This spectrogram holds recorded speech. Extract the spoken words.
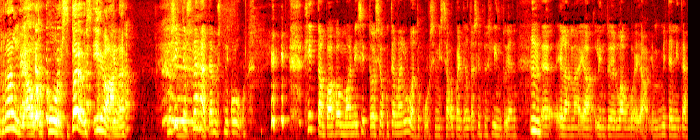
Ralliautokurssi, toi olisi ihana. No sitten jos vähän tämmöistä niinku hittaampaa hommaa, niin sitten olisi joku tällainen luontokurssi, missä opeteltaisiin esimerkiksi lintujen mm. elämää ja lintujen laulua ja, ja miten niitä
